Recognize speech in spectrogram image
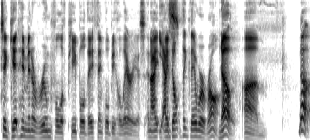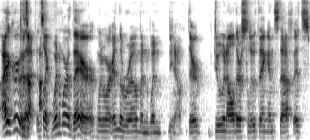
to get him in a room full of people they think will be hilarious. And I I don't think they were wrong. No. Um No, I agree with 'Cause that. I- it's like when we're there, when we're in the room, and when you know they're doing all their sleuthing and stuff. It's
